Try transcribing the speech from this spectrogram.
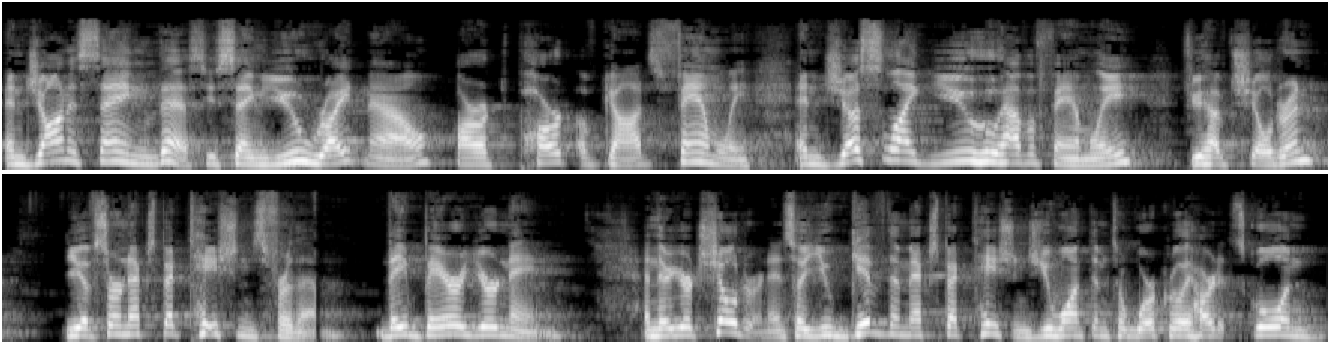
And John is saying this. He's saying, you right now are a part of God's family. And just like you who have a family, if you have children, you have certain expectations for them. They bear your name. And they're your children. And so you give them expectations. You want them to work really hard at school and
